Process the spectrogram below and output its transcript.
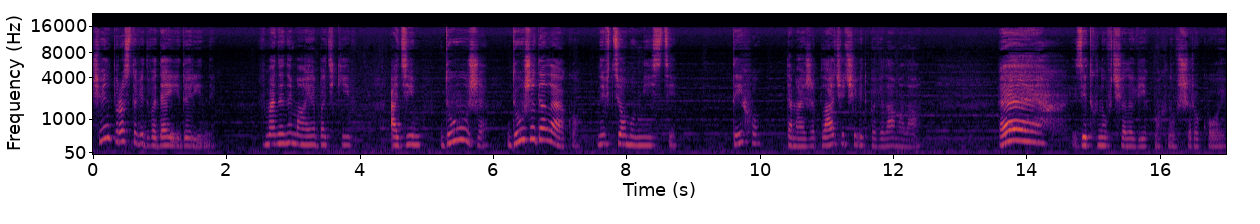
що він просто відведе її до рідних. В мене немає батьків, а дім дуже, дуже далеко, не в цьому місті. Тихо та майже плачучи, відповіла мала. Ех, зітхнув чоловік, махнувши рукою.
